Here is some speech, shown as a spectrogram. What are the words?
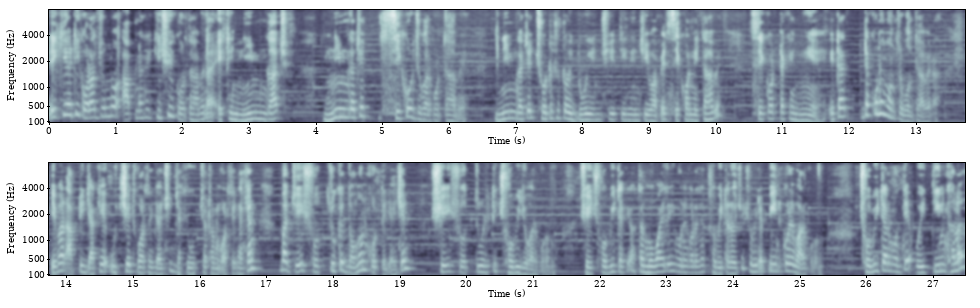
এই ক্রিয়াটি করার জন্য আপনাকে কিছুই করতে হবে না, একটি নিম গাছ, নিম গাছের শিকড় জোগাড় করতে হবে। নিম গাছের ছোট ছোট ওই দুই ইঞ্চি, তিন ইঞ্চি মাপের শিকড় নিতে হবে। শিকড়টাকে নিয়ে, এটা এটা কোনো মন্ত্র বলতে হবে না। এবার আপনি যাকে উচ্ছেদ করতে চাইছেন, যাকে উচ্চাটন করতে চাইছেন, বা যেই শত্রুকে দমন করতে চাইছেন, সেই শত্রুর একটি ছবি জোগাড় করুন। সেই ছবিটাকে, অর্থাৎ মোবাইলেই মনে করা যাক ছবিটা রয়েছে, ছবিটা প্রিন্ট করে বার করুন। ছবিটার মধ্যে ওই তিনখানা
